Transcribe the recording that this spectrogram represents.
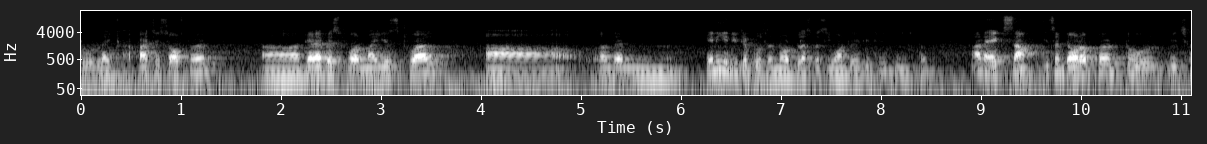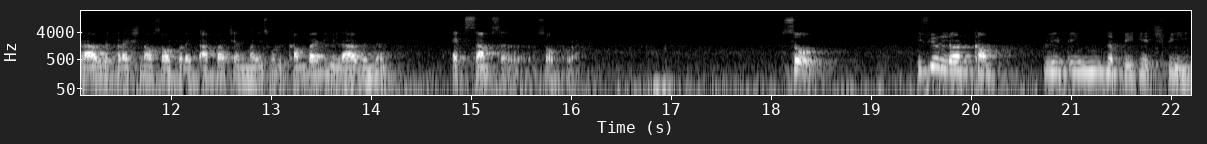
tool like Apache software, uh, database for MySQL, uh, and then any editor tools, Notepad++. Plus, you want to edit it, you use. And XAMPP is a developer tool which have the collection of software like Apache and MySQL combined we have in the XAMPP software. So if you learn completing the PHP,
